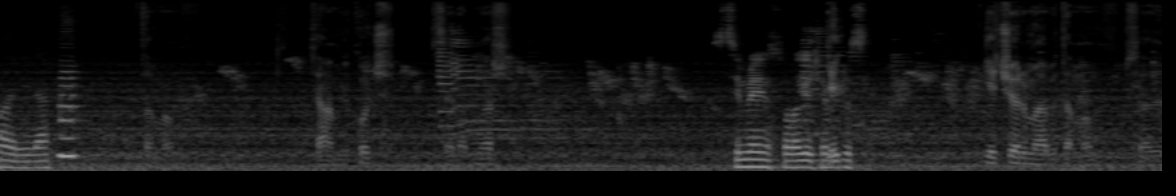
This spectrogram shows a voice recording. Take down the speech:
Aynen. Tamam. Kamil Koç. Selamlar. Simre'nin sola geçebilirsin. Geçiyorum abi tamam. Müsaadenle.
